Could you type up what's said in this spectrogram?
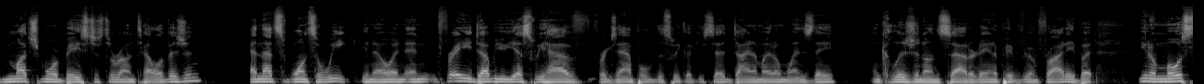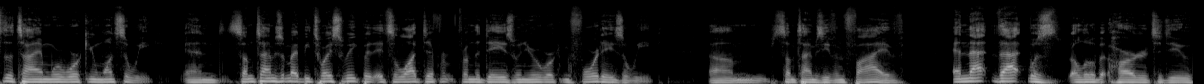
much more based just around television, and that's once a week, you know. And and for AEW, yes, we have, for example, this week, like you said, Dynamite on Wednesday and Collision on Saturday and a pay per view on Friday. But you know, most of the time we're working once a week, and sometimes it might be twice a week, but it's a lot different from the days when you were working four days a week um, sometimes even five, and that that was a little bit harder to do.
